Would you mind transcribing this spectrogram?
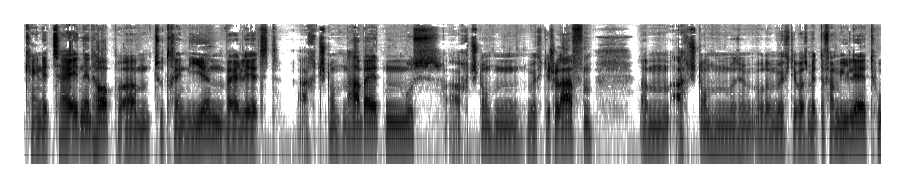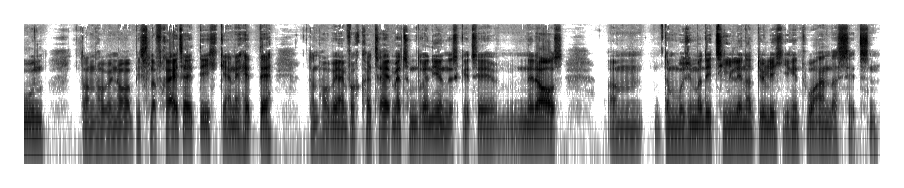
keine Zeit nicht habe ähm, zu trainieren, weil ich jetzt acht Stunden arbeiten muss, acht Stunden möchte schlafen, ähm, acht Stunden muss ich, oder möchte ich was mit der Familie tun, dann habe ich noch ein bisschen Freizeit, die ich gerne hätte, dann habe ich einfach keine Zeit mehr zum Trainieren. Das geht sich nicht aus ähm, dann muss ich mir die Ziele natürlich irgendwo anders setzen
